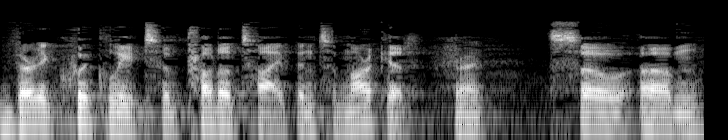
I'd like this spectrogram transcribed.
very quickly to prototype into market. Right. So um,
